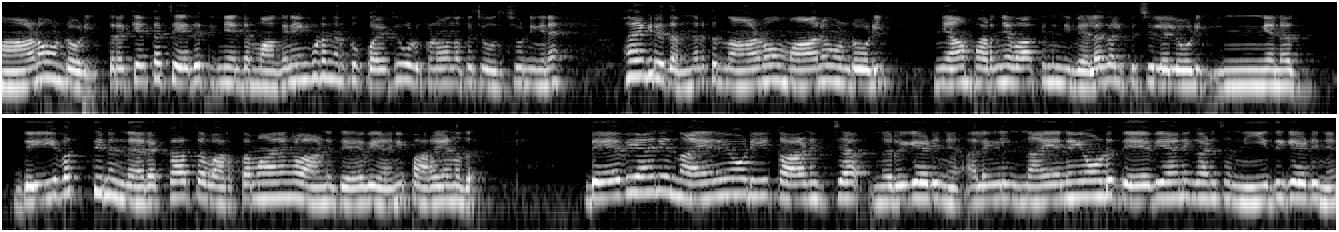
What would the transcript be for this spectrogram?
നാണമുണ്ടോടി ഇത്രയ്ക്കൊക്കെ ചെയ്തിട്ട് ഇനി എന്റെ മകനെയും കൂടെ നിനക്ക് കൊലക്ക് കൊടുക്കണമെന്നൊക്കെ ചോദിച്ചുകൊണ്ട് ഇങ്ങനെ ഭയങ്കര ഇതാണ് നിനക്ക് നാണോ മാനോ ഉണ്ടോടി ഞാൻ പറഞ്ഞ വാക്കിന് നീ വില കൽപ്പിച്ചില്ലല്ലോടി ഇങ്ങനെ ദൈവത്തിന് നിരക്കാത്ത വർത്തമാനങ്ങളാണ് ദേവയാനി പറയണത്. ദേവയാനി നയനയോട് ഈ കാണിച്ച നെറുകേടിന് അല്ലെങ്കിൽ നയനയോട് ദേവയാനി കാണിച്ച നീതികേടിന്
